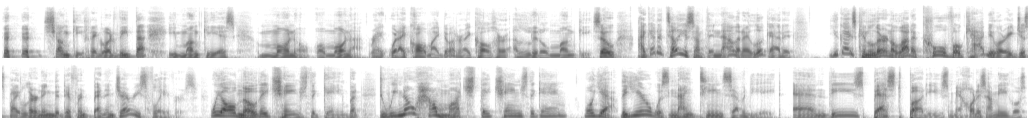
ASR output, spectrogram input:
chunky, regordita, y monkey is mono or mona, right? What I call my daughter. I call her a little monkey. So I got to tell you something. Now that I look at it, you guys can learn a lot of cool vocabulary just by learning the different Ben and Jerry's flavors. We all know they changed the game, but do we know how much they changed the game? Well, yeah, the year was 1978, and these best buddies, mejores amigos,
